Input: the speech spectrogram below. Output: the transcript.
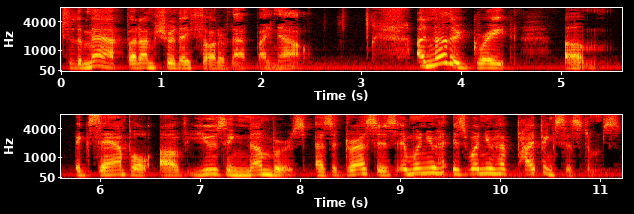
to the map, but I'm sure they thought of that by now. Another great um, example of using numbers as addresses and when you is when you have piping systems.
